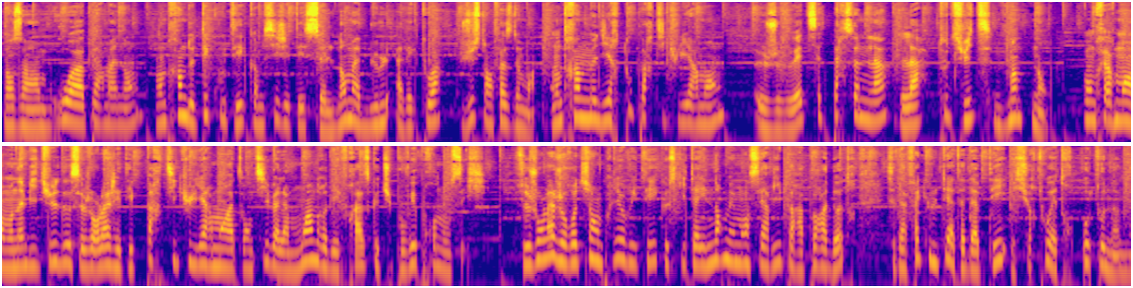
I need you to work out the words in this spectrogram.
dans un brouhaha permanent, en train de t'écouter comme si j'étais seule dans ma bulle avec toi, juste en face de moi. En train de me dire tout particulièrement, je veux être cette personne-là, là, tout de suite, maintenant. Contrairement à mon habitude, ce jour-là j'étais particulièrement attentive à la moindre des phrases que tu pouvais prononcer. Ce jour-là, je retiens en priorité que ce qui t'a énormément servi par rapport à d'autres, c'est ta faculté à t'adapter et surtout être autonome.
